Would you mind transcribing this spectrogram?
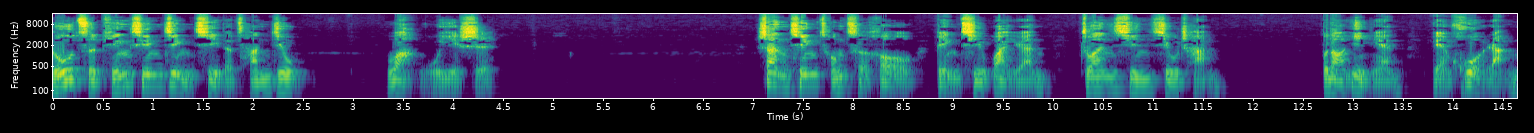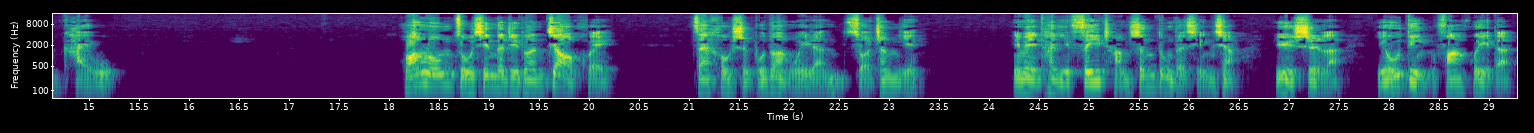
如此平心静气的参究，万无一失。善清从此后摒弃外援，专心修禅，不到一年便豁然开悟。黄龙祖心的这段教诲，在后世不断为人所争引，因为他以非常生动的形象，预示了由定发慧的。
